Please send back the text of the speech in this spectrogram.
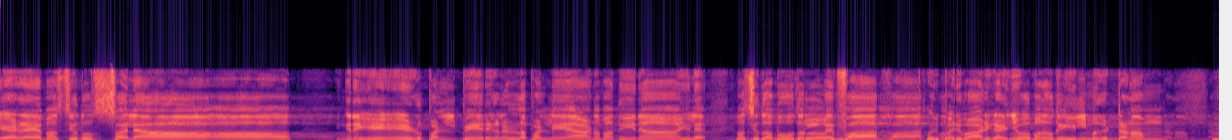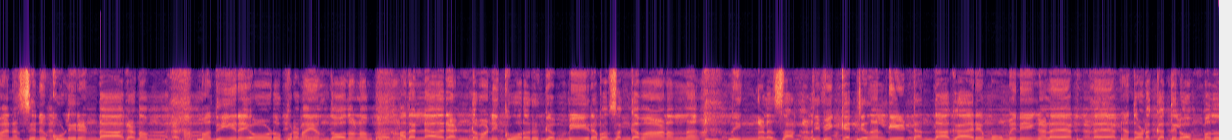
ഏഴ് മസ്ജിദു സലാത്ത് ഇങ്ങനെ ഏഴു പൾ പേരുകളുള്ള പള്ളിയാണ് മദീനയിലെ മസ്ജിദ് അബൂദർ ഒരു പരിപാടി കഴിഞ്ഞു പോകുമ്പോൾ നമുക്ക് ഇൽമ കിട്ടണം മനസ്സിന് കുളിരുണ്ടാകണം മദീനയോട് പ്രണയം തോന്നണം. അതല്ലാതെ രണ്ടു മണിക്കൂർ ഒരു ഗംഭീര പ്രസംഗമാണെന്ന് നിങ്ങൾ സർട്ടിഫിക്കറ്റ് നൽകിയിട്ട് എന്താ കാര്യം മൂമിനിങ്ങളെ? ഞാൻ തുടക്കത്തിൽ ഒമ്പത്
